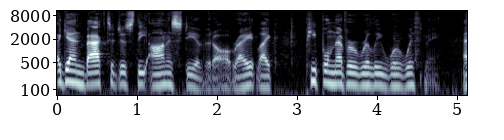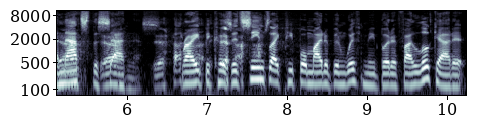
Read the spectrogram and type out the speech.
again back to just the honesty of it all, right? Like people never really were with me. And Yeah, that's the yeah, sadness, yeah, right? Because it seems like people might have been with me, but if I look at it,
